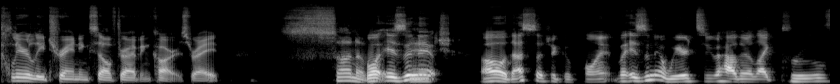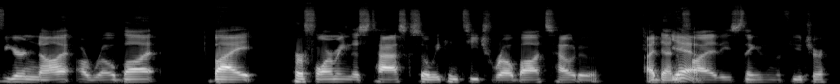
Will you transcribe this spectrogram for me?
clearly training self-driving cars, right? Son of Well, a isn't it- Oh, that's such a good point. But isn't it weird too how they're like prove you're not a robot by performing this task so we can teach robots how to identify these things in the future?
